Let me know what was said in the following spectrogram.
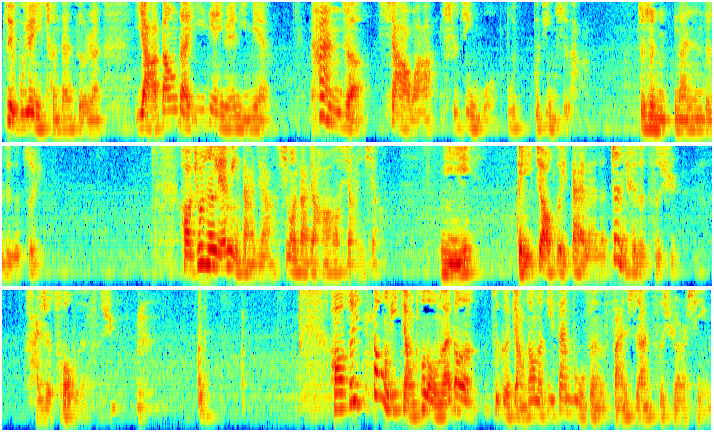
最不愿意承担责任。亚当在伊甸园里面看着夏娃吃禁果，不不禁止他，这是男人的这个罪。好，求神怜悯大家，希望大家好好想一想，你给教会带来了正确的次序，还是错误的次序？好，所以道理讲透了，我们来到了这个讲章的第三部分，凡事按次序而行。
